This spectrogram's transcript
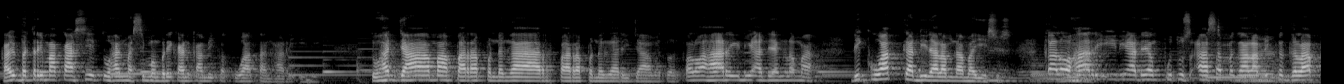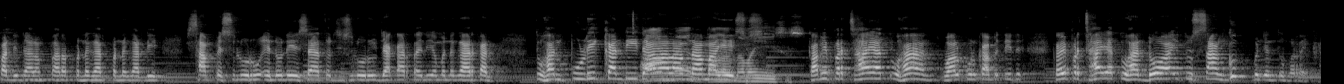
Kami berterima kasih Tuhan masih memberikan kami kekuatan hari ini. Tuhan jamah para pendengar, para pendengar di jamah Tuhan. Kalau hari ini ada yang lemah, dikuatkan di dalam nama Yesus. Kalau hari ini ada yang putus asa mengalami kegelapan di dalam para pendengar-pendengar di sampai seluruh Indonesia atau di seluruh Jakarta ini yang mendengarkan, Tuhan pulihkan di dalam Amin. nama Dalam Yesus. nama Yesus. Kami percaya Tuhan, walaupun kami tidak, kami percaya Tuhan doa itu sanggup menyentuh mereka.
